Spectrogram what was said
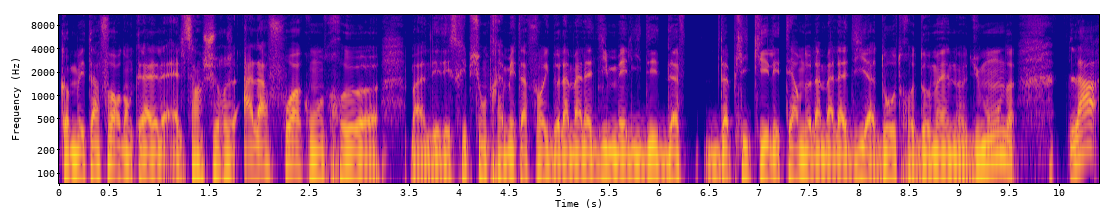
comme métaphore. Donc elle, elle s'insurge à la fois contre entre euh, bah, des descriptions très métaphoriques de la maladie, mais l'idée d'appliquer les termes de la maladie à d'autres domaines du monde. Là,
